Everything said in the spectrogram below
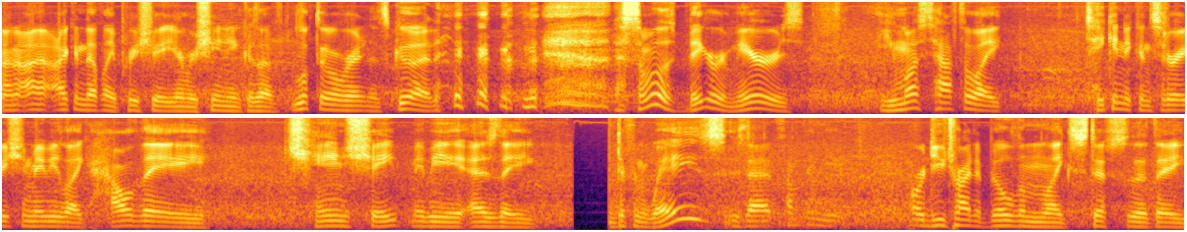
and I, I can definitely appreciate your machining because I've looked over it and it's good. Some of those bigger mirrors, you must have to like take into consideration maybe like how they change shape, maybe as they different ways. Is that something you, or do you try to build them like stiff so that they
